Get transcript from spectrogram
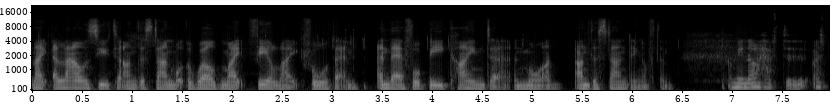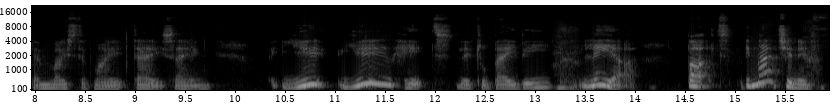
like allows you to understand what the world might feel like for them and therefore be kinder and more understanding of them I mean, I have to. I spend most of my day saying, "You, you hit little baby Leah," but imagine if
